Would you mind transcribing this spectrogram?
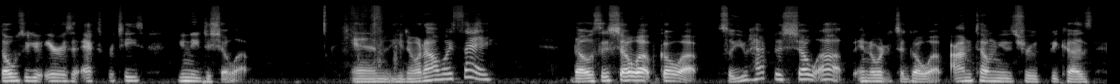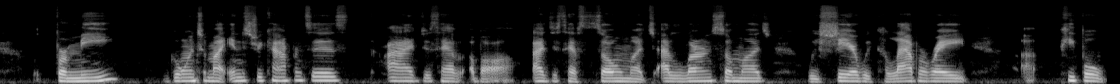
those are your areas of expertise, you need to show up. And you know what I always say? Those that show up go up. So you have to show up in order to go up. I'm telling you the truth because for me, going to my industry conferences, I just have a ball. I just have so much. I learn so much. We share, we collaborate. Uh, people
